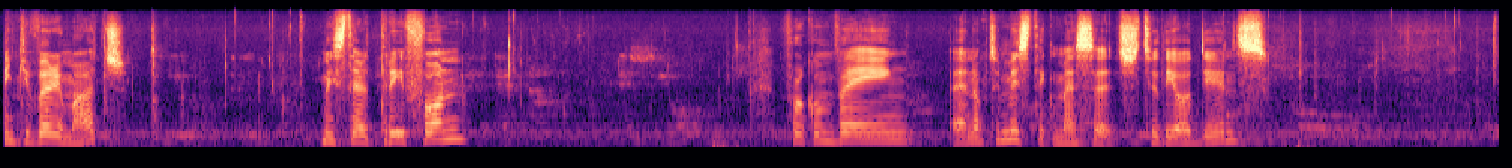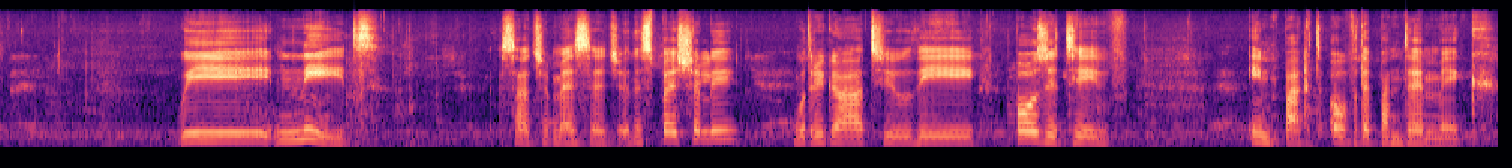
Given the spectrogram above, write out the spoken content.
Thank you very much, Mr. Tryfon, for conveying an optimistic message to the audience. We need such a message, and especially with regard to the positive impact of the pandemic.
